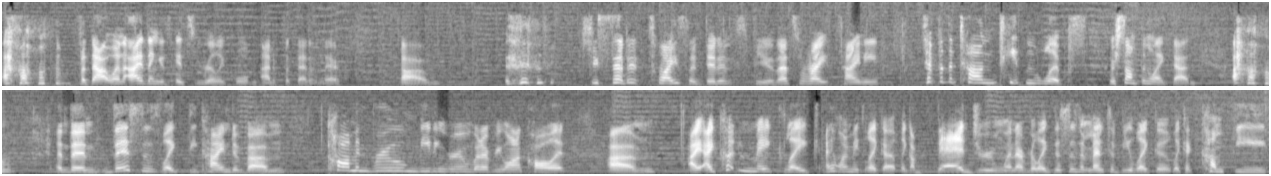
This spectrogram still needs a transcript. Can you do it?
but that one, I think it's it's really cool. I had to put that in there. Um, she said it twice and didn't spew. That's right, Tiny. Tip of the tongue, teeth and lips, or something like that. Um, and then this is like the kind of um, common room, meeting room, whatever you want to call it. Um, I, I couldn't make like I didn't want to make like a like a bedroom, whatever. Like this isn't meant to be like a like a comfy,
